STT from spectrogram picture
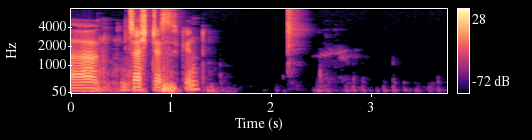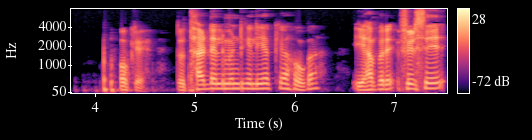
जस्ट ए सेकेंड ओके तो थर्ड एलिमेंट के लिए क्या होगा? यहाँ पर फिर से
